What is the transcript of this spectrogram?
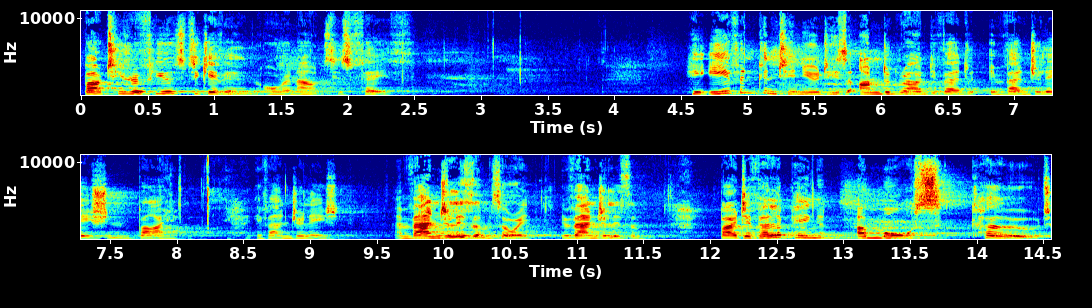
But he refused to give in or renounce his faith. He even continued his underground evangelization by evangelization, evangelism, sorry, evangelism, by developing a Morse code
